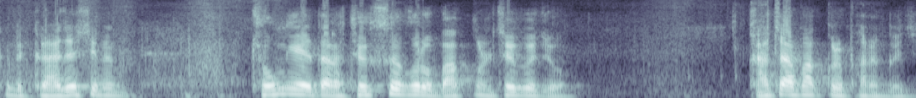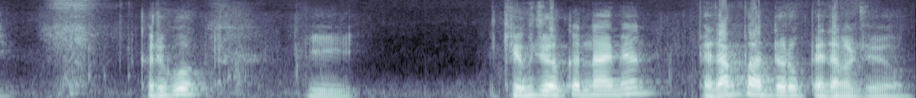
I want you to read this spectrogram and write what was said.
근데 그 아저씨는 종이에다가 적석으로 막걸을 적어줘. 가짜 막걸 파는 거지. 그리고 이 경주가 끝나면 배당판대로 배당을 줘요.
